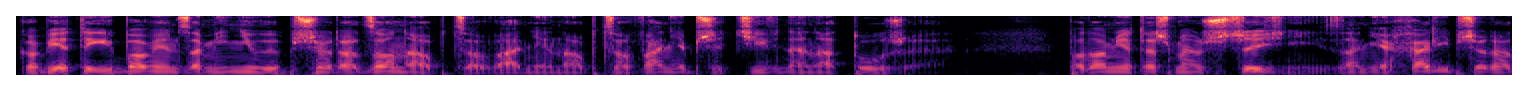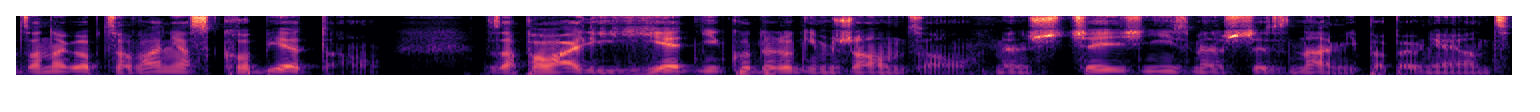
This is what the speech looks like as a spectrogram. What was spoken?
Kobiety ich bowiem zamieniły przyrodzone obcowanie na obcowanie przeciwne naturze. Podobnie też mężczyźni zaniechali przyrodzonego obcowania z kobietą. Zapałali jedni ku drugim rządzą, mężczyźni z mężczyznami, popełniając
